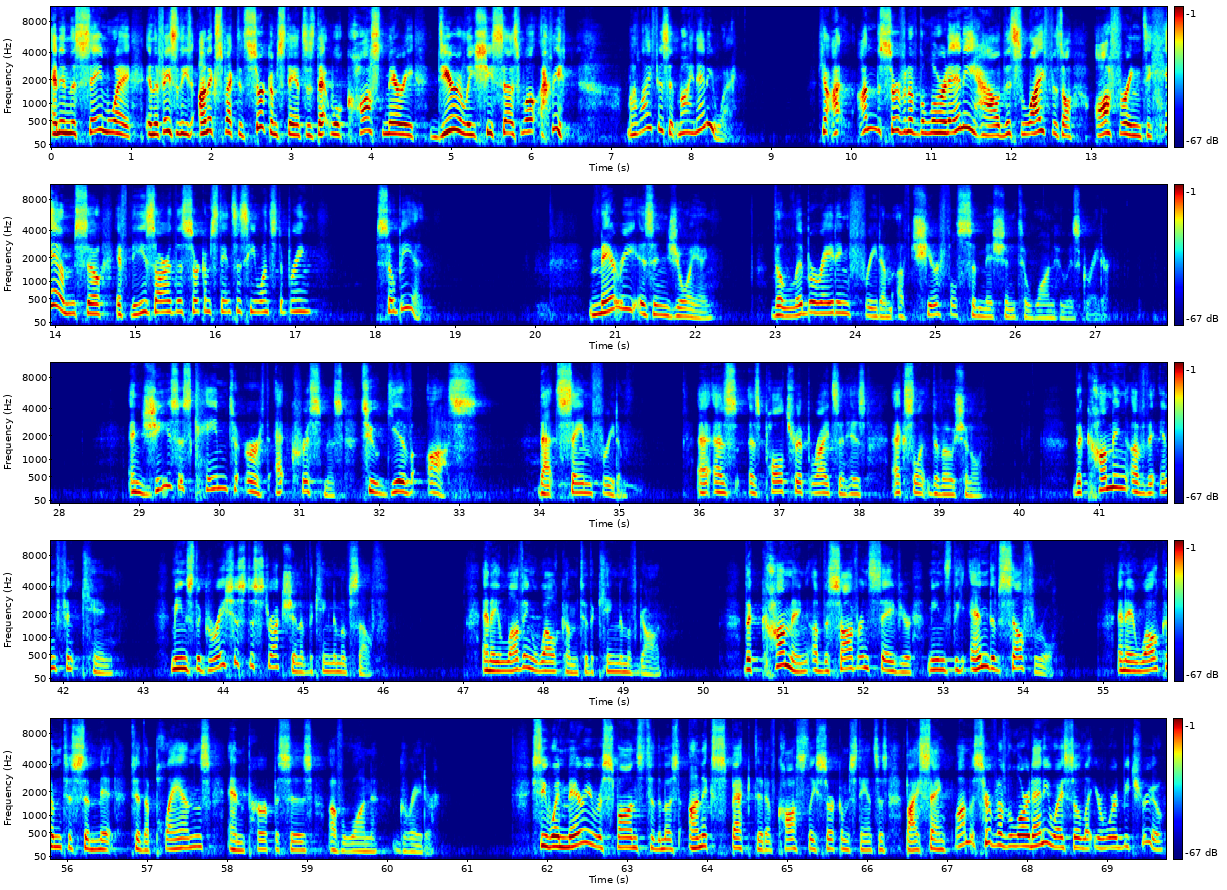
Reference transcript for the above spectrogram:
And in the same way, in the face of these unexpected circumstances that will cost Mary dearly, she says, Well, I mean, my life isn't mine anyway. Yeah, I, am the servant of the Lord anyhow. This life is an offering to Him. So if these are the circumstances He wants to bring, so be it. Mary is enjoying the liberating freedom of cheerful submission to one who is greater. And Jesus came to earth at Christmas to give us that same freedom. As, as Paul Tripp writes in his excellent devotional. The coming of the infant king means the gracious destruction of the kingdom of self and a loving welcome to the kingdom of God. The coming of the sovereign Savior means the end of self rule and a welcome to submit to the plans and purposes of one greater. See, when Mary responds to the most unexpected of costly circumstances by saying, Well, I'm a servant of the Lord anyway, so let your word be true,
